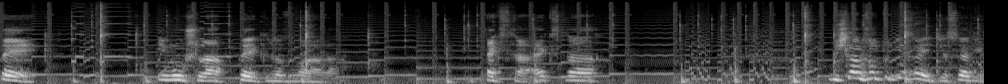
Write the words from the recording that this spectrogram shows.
Pyk. I muszla pyk rozwala. Ekstra, ekstra. Myślałem, że on tu nie wejdzie, serio.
